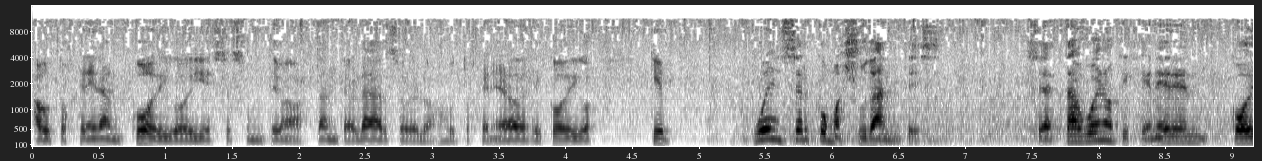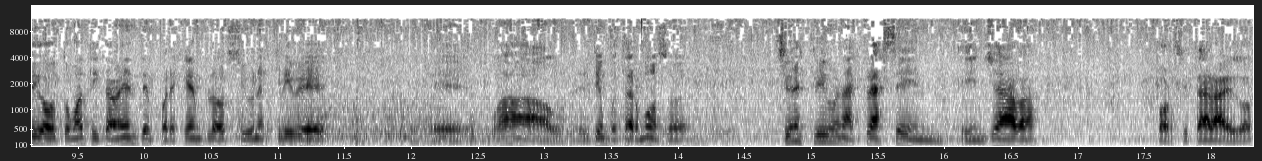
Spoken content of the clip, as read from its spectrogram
autogeneran código, y eso es un tema bastante hablar sobre los autogeneradores de código, que pueden ser como ayudantes. O sea, está bueno que generen código automáticamente, por ejemplo, si uno escribe, eh, wow, el tiempo está hermoso, ¿eh? si uno escribe una clase en, en Java, por citar algo,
